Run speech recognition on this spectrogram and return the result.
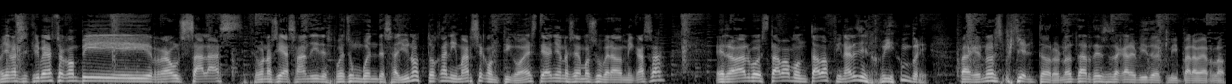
Oye, nos escribe nuestro compi Raúl Salas. Dice, buenos días, Andy. Después de un buen desayuno, toca animarse contigo. ¿eh? Este año nos hemos superado en mi casa. El árbol estaba montado a finales de noviembre. Para que no nos pille el toro. No tardes en sacar el videoclip para verlo.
